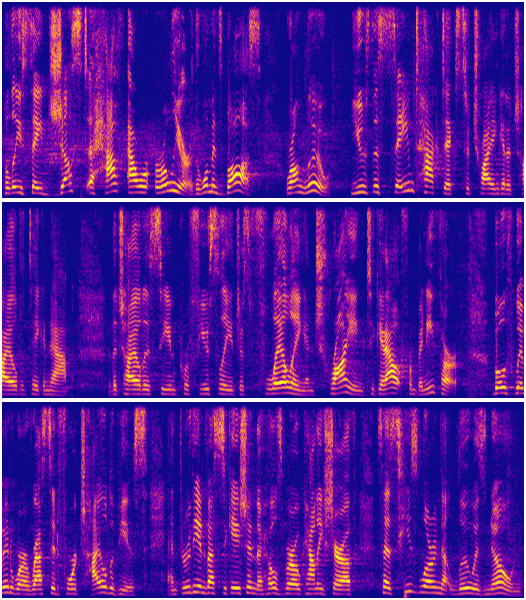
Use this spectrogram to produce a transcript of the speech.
Police say just a half hour earlier, the woman's boss, Rong Lu, used the same tactics to try and get a child to take a nap. The child is seen profusely just flailing and trying to get out from beneath her. Both women were arrested for child abuse. And through the investigation, the Hillsborough County Sheriff says he's learned that Lu is known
